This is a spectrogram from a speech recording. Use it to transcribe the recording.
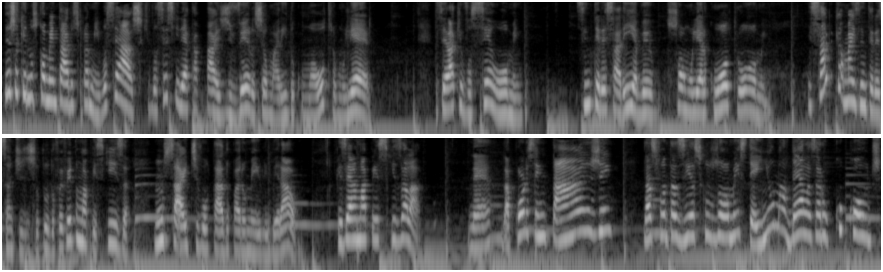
Deixa aqui nos comentários para mim. Você acha que você seria capaz de ver o seu marido com uma outra mulher? Será que você, homem, se interessaria ver sua mulher com outro homem? E sabe o que é o mais interessante disso tudo? Foi feita uma pesquisa num site voltado para o meio liberal. Fizeram uma pesquisa lá, né? Da porcentagem das fantasias que os homens têm. E uma delas era o cuckold.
